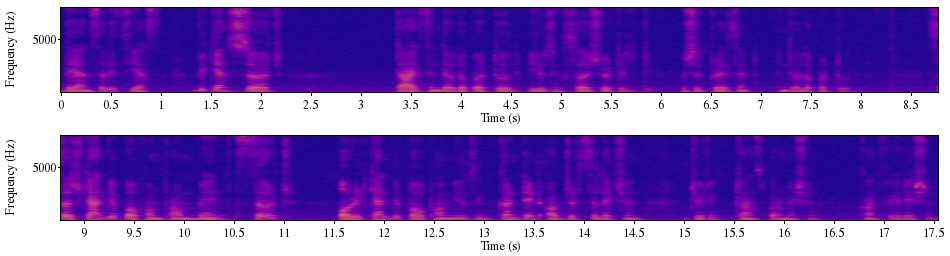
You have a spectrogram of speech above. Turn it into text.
The answer is yes. We can search tags in developer tool using search utility which is present in developer tool. Search can be performed from main search or it can be performed using content object selection during transformation configuration.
